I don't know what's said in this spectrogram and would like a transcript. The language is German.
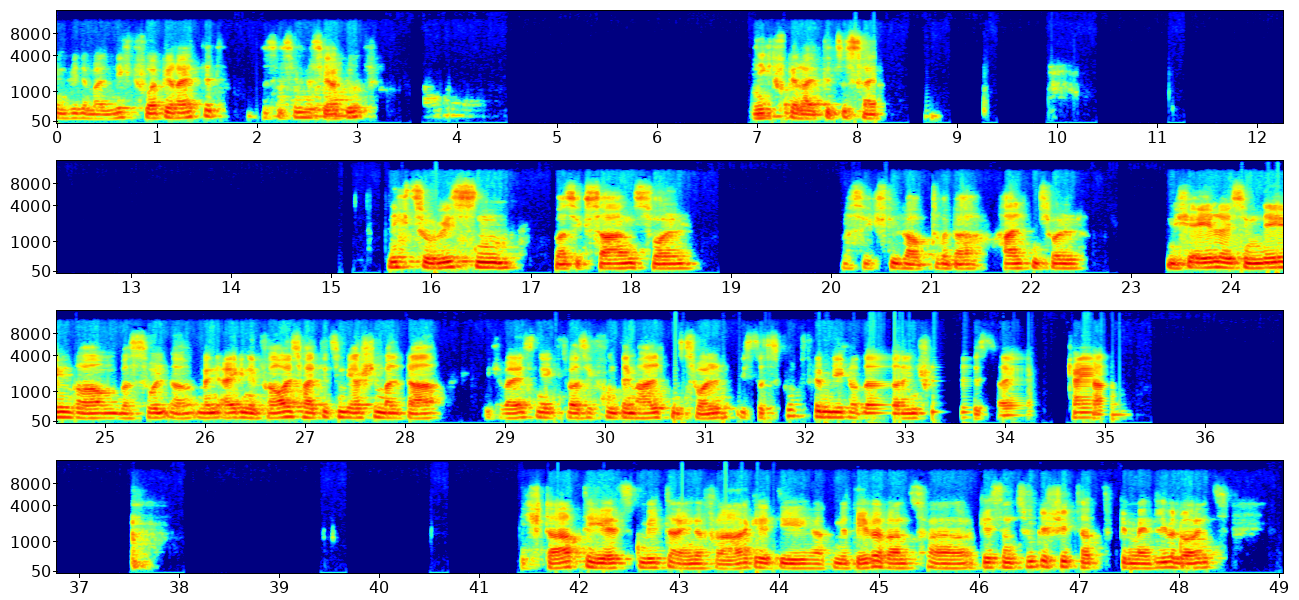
bin wieder mal nicht vorbereitet. Das ist immer sehr gut. Nicht vorbereitet zu sein. Nicht zu wissen, was ich sagen soll, was ich überhaupt darüber halten soll. Michaela ist im Nebenraum, was soll, äh, meine eigene Frau ist heute zum ersten Mal da. Ich weiß nicht, was ich von dem halten soll. Ist das gut für mich oder ein schlechtes Zeichen? Keine Ahnung. Ich starte jetzt mit einer Frage, die hat mir Devavant äh, gestern zugeschickt, hat gemeint, lieber Lorenz,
